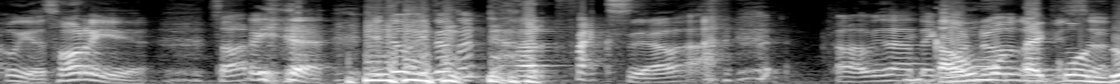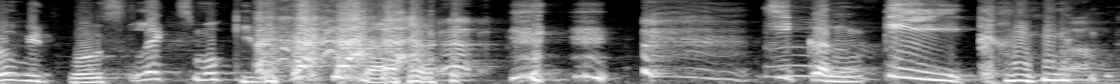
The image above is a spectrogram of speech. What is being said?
aku ya. Sorry ya, sorry ya. Itu itu tuh the hard facts ya. Kalau misalnya Kamu taekwondo mau nggak taekwondo bisa. with those legs mau gimana? Chicken kick. Oh,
